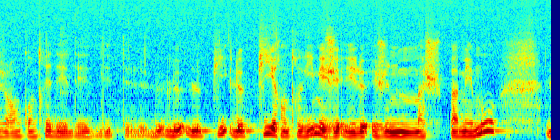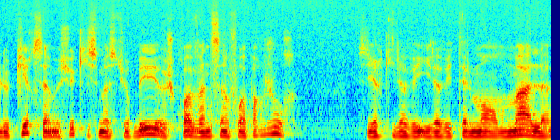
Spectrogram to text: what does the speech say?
J'ai rencontré des, des- des- des- le, le pi- le pire, entre guillemets, et, le- et je ne mâche pas mes mots, le pire, c'est un monsieur qui se masturbait, euh, je crois, 25 fois par jour. C'est-à-dire qu'il avait, il avait tellement mal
